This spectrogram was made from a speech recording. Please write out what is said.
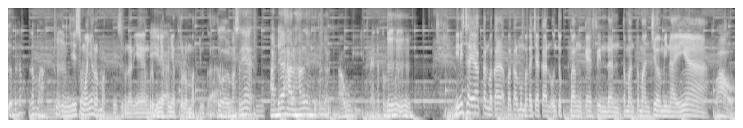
juga berlemak. Mm-mm, Jadi semuanya lemak nih sebenarnya yang berminyak-minyak tuh lemak juga. Betul, maksudnya ada hal-hal yang kita nggak ketahui. Ternyata tuh lemak. Ini saya akan bakal bakal membacakan untuk Bang Kevin dan teman-teman Gemini-nya. Wow.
